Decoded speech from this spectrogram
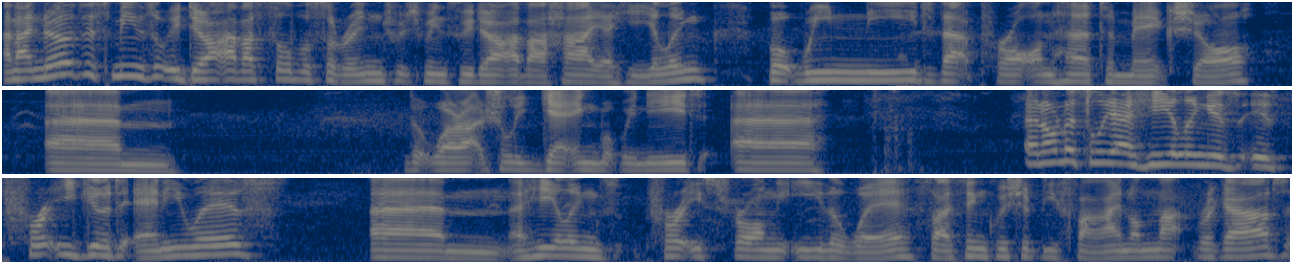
And I know this means that we don't have a silver syringe, which means we don't have a higher healing. But we need that prot on her to make sure um, that we're actually getting what we need. Uh, and honestly, our healing is, is pretty good anyways. Um, our healing's pretty strong either way, so I think we should be fine on that regard.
